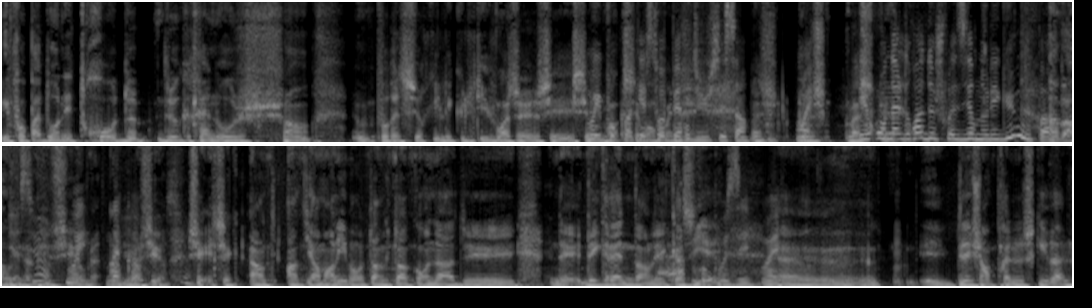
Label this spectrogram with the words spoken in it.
il faut pas donner trop de, de graines aux gens pour être sûr qu'ils les cultivent. Moi, je- c'est c'est Oui, pour pas qu'elles soient perdues, c'est ça. Parce- Ouais. parce- parce Et on a le droit de choisir nos légumes ou pas ah bah oui, Bien bien sûr. sûr, Oui, bien, ah, bien d'accord. sûr. C'est c'est ent- entièrement libre tant, tant qu'on a des, des, des graines dans les À casiers. proposer, ouais. euh, et les gens prennent ce qu'ils veulent.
